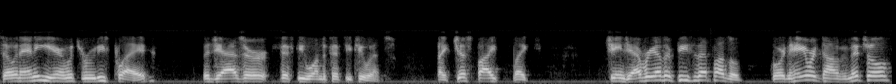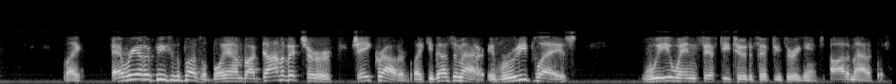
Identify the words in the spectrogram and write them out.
So in any year in which Rudy's played, the Jazz are 51 to 52 wins. Like just by like change every other piece of that puzzle. Gordon Hayward, Donovan Mitchell, like every other piece of the puzzle. Bojan Bogdanovic or Jae Crowder. Like it doesn't matter. If Rudy plays, we win 52 to 53 games automatically.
